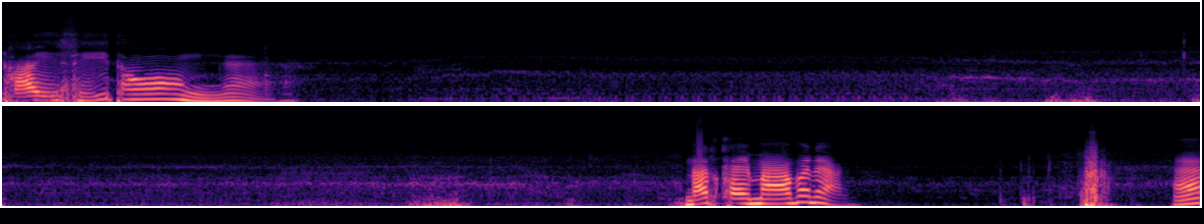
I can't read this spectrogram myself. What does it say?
ไทยสีทองแง่ นัดใครมาปะเนี่ย ฮะ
